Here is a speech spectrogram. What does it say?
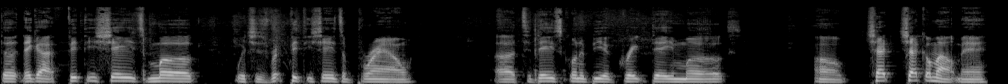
The, they got 50 Shades mug, which is 50 Shades of Brown. Uh, today's going to be a great day mugs. Um, check, check them out, man.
